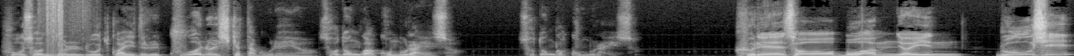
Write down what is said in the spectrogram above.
후손들 룻과 이들을 구원을 시켰다고 그래요. 소돔과 고무라에서. 소돔과 고무라에서. 그래서 모함 여인 룻이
